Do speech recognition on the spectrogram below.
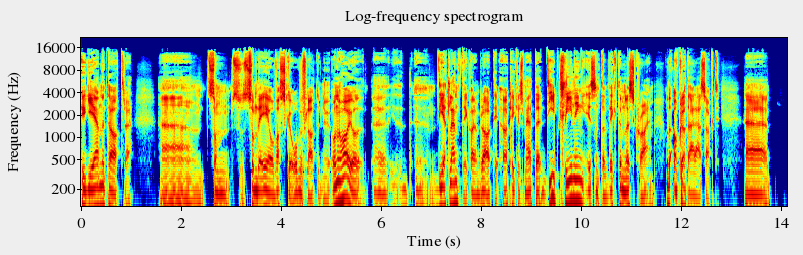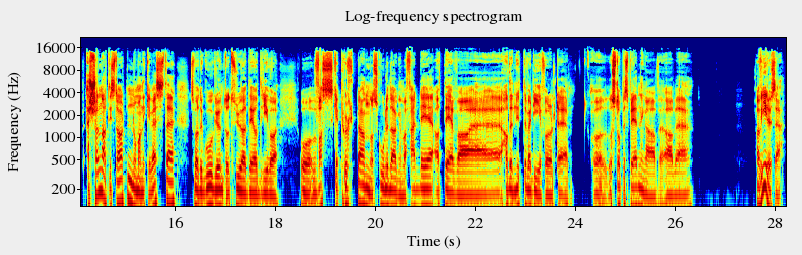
hygieneteatret. Uh, som, som, det er å vaske overflate nå. Og nå har jo uh, The Atlantic har en bra artikkel som heter 'Deep cleaning isn't a victimless crime'. Og det er akkurat det jeg har sagt. Uh, jeg skjønner at i starten, når man ikke visste, så var det god grunn til å tro at det å drive og, og vaske pultene når skoledagen var ferdig, at det var, hadde nytteverdi i forhold til å, å stoppe spredninga av, av, eh, av, viruset.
